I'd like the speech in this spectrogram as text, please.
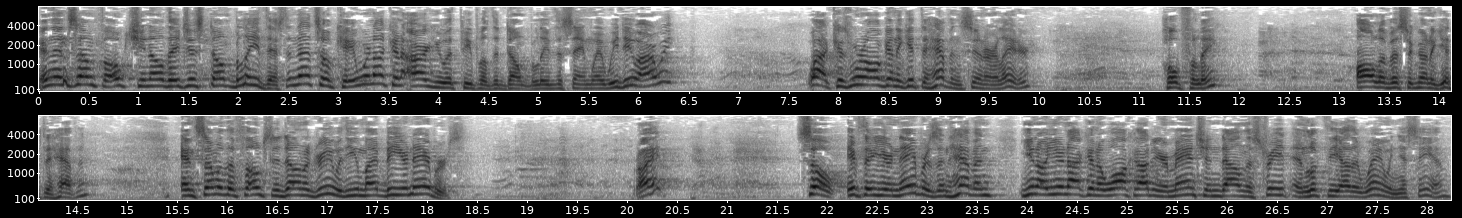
And then some folks, you know, they just don't believe this. And that's okay. We're not going to argue with people that don't believe the same way we do, are we? Why? Because we're all going to get to heaven sooner or later. Hopefully. All of us are going to get to heaven. And some of the folks that don't agree with you might be your neighbors. Right? So, if they're your neighbors in heaven, you know, you're not going to walk out of your mansion down the street and look the other way when you see them.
